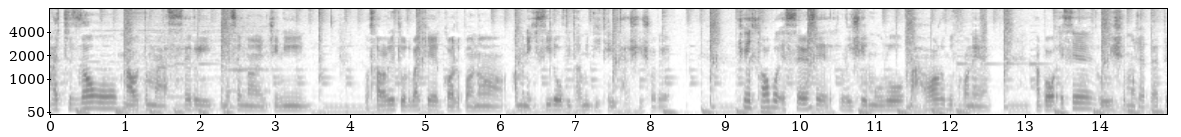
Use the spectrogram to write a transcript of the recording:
اجزا و مواد مؤثری مثل نارنجینین اصارای جلبک گالبانا آمونکسیل و ویتامین دی تشکیل شده که التهاب و استرس ریشه مو رو مهار می‌کنه و باعث رویش مجدد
